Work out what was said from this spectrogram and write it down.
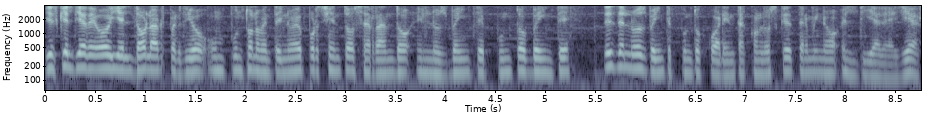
Y es que el día de hoy el dólar perdió un 0.99% cerrando en los 20.20 desde los 20.40 con los que terminó el día de ayer.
